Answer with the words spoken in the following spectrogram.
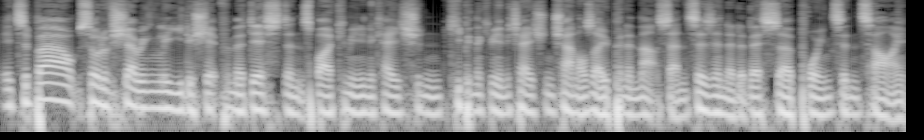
It's about sort of showing leadership from a distance by communication, keeping the communication channels open in that sense, isn't it, at this uh, point in time?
